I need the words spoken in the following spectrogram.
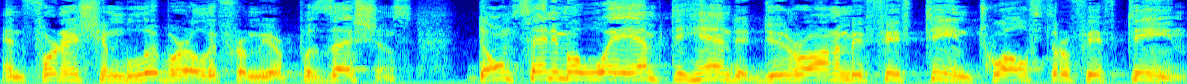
and furnish him liberally from your possessions. Don't send him away empty handed. Deuteronomy 15 12 through 15.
